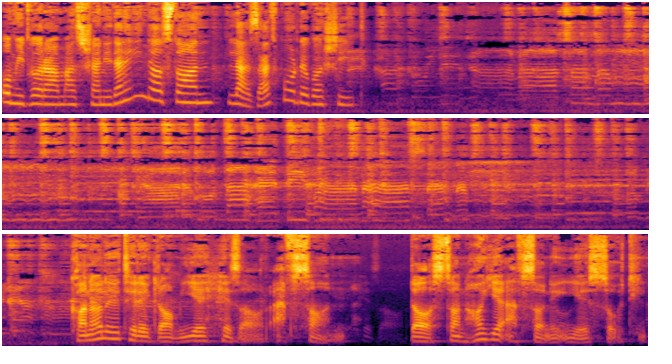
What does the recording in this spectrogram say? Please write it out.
امیدوارم از شنیدن این داستان لذت برده باشید. کانال تلگرامی هزار افسان داستانهای افسانهای صوتی.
